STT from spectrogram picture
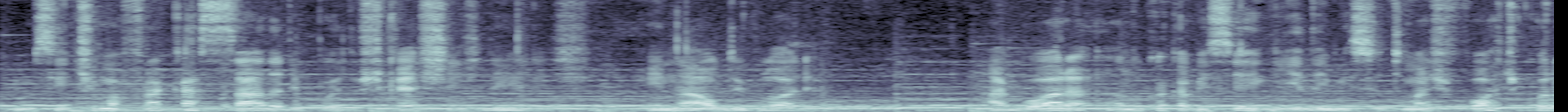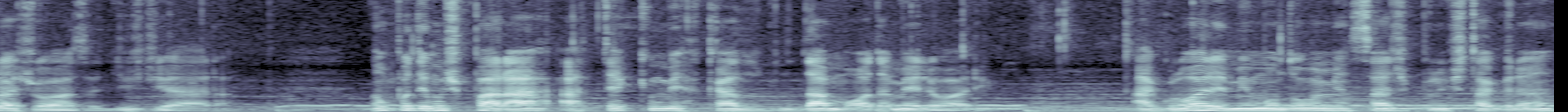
Eu me senti uma fracassada depois dos castings deles, Reinaldo e Glória. Agora ando com a cabeça erguida e me sinto mais forte e corajosa, diz Diara. Não podemos parar até que o mercado da moda melhore. A Glória me mandou uma mensagem pelo Instagram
